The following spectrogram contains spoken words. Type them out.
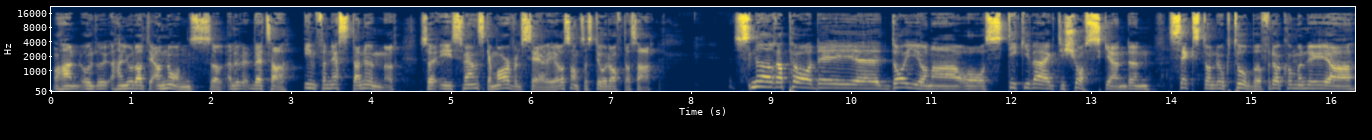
Och, han, och han gjorde alltid annonser, eller vet så här, inför nästa nummer. Så i svenska Marvel-serier och sånt så stod det ofta så här. Snöra på dig eh, dojorna och stick iväg till kiosken den 16 oktober för då kommer nya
